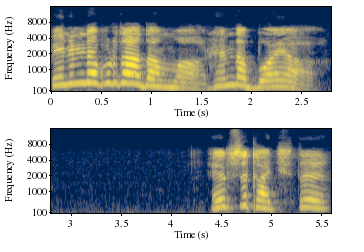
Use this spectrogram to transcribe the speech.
Benim de burada adam var. Hem de bayağı. Hepsi kaçtı.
